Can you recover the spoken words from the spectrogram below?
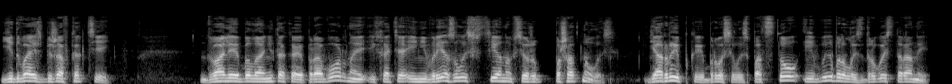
едва избежав когтей. Двалия была не такая проворная, и хотя и не врезалась в стену, все же пошатнулась. Я рыбкой бросилась под стол и выбралась с другой стороны.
